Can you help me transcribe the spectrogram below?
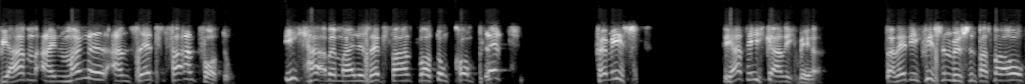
Wir haben einen Mangel an Selbstverantwortung. Ich habe meine Selbstverantwortung komplett vermisst. Die hatte ich gar nicht mehr. Dann hätte ich wissen müssen, pass mal auf,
